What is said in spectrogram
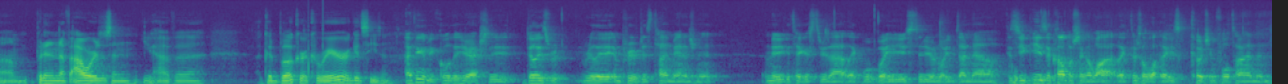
um, put in enough hours, and you have a, a good book or a career or a good season. I think it'd be cool to hear actually. Billy's re- really improved his time management. And maybe you could take us through that, like w- what you used to do and what you've done now, because he, he's accomplishing a lot. Like there's a lot. Like he's coaching full time and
